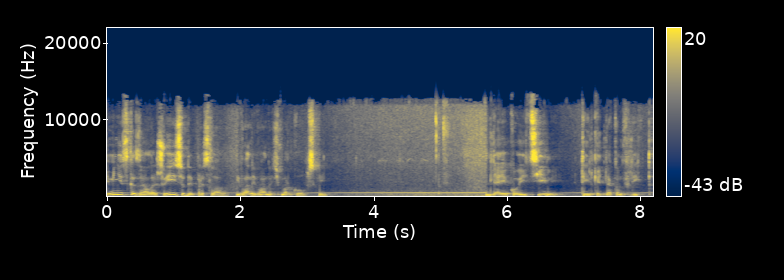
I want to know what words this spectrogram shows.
І мені сказали, що її сюди прислав Іван Іванович Марковський. Для якої цілі? Тільки для конфлікту.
